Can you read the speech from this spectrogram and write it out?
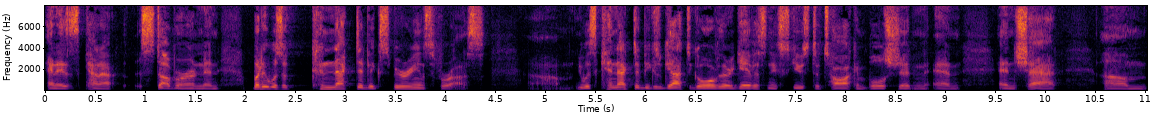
and is kind of stubborn. And but it was a connective experience for us. Um, it was connective because we got to go over there. It gave us an excuse to talk and bullshit and and and chat. Um,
